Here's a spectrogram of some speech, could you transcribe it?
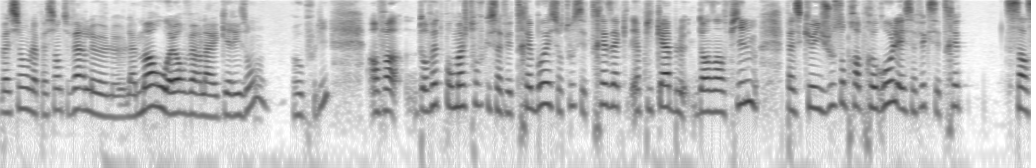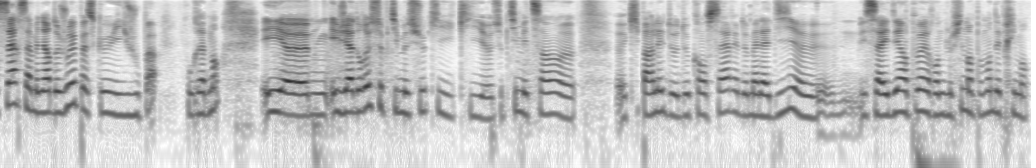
patient ou la patiente vers la mort ou alors vers la guérison. Enfin, en fait, pour moi, je trouve que ça fait très beau et surtout, c'est très applicable dans un film parce qu'il joue son propre rôle et ça fait que c'est très sincère sa manière de jouer parce qu'il joue pas concrètement et, euh, et j'ai adoré ce petit monsieur qui, euh, ce petit médecin qui parlait de, cancer et de maladie et ça a aidé un peu à rendre le film un peu moins déprimant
